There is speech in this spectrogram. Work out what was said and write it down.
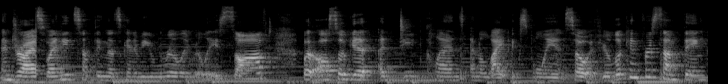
and dry. So I need something that's gonna be really, really soft, but also get a deep cleanse and a light exfoliant. So if you're looking for something,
